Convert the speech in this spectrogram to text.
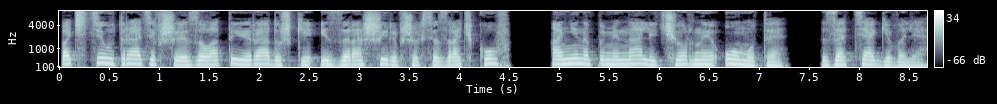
Почти утратившие золотые радужки из-за расширившихся зрачков, они напоминали черные омуты, затягивали.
